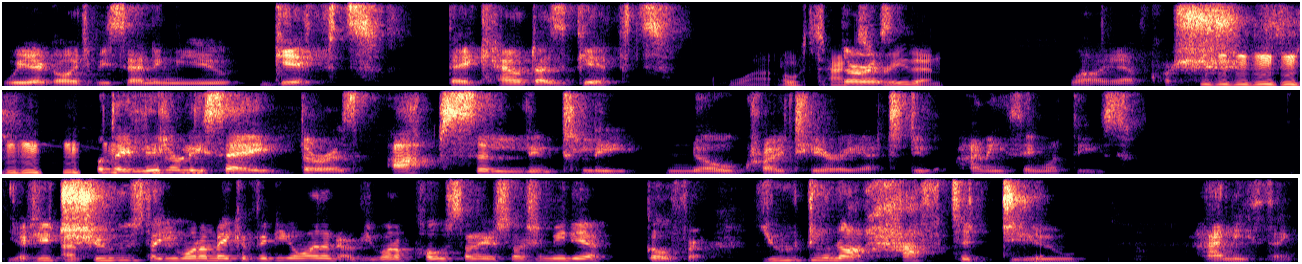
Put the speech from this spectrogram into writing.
we are going to be sending you gifts. They count as gifts. wow. Oh, There tax is- free then. Well, yeah, of course. but they literally say there is absolutely no criteria to do anything with these. if you choose that you want to make a video on it or if you want to post on your social media, go for it. You do not have to do anything.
